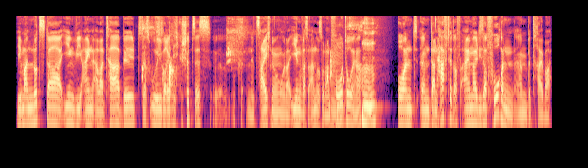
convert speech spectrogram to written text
jemand nutzt da irgendwie ein Avatarbild, das urheberrechtlich geschützt ist, äh, eine Zeichnung oder irgendwas anderes oder ein mhm. Foto, ja. Mhm. Und ähm, dann haftet auf einmal dieser Forenbetreiber. Ähm,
